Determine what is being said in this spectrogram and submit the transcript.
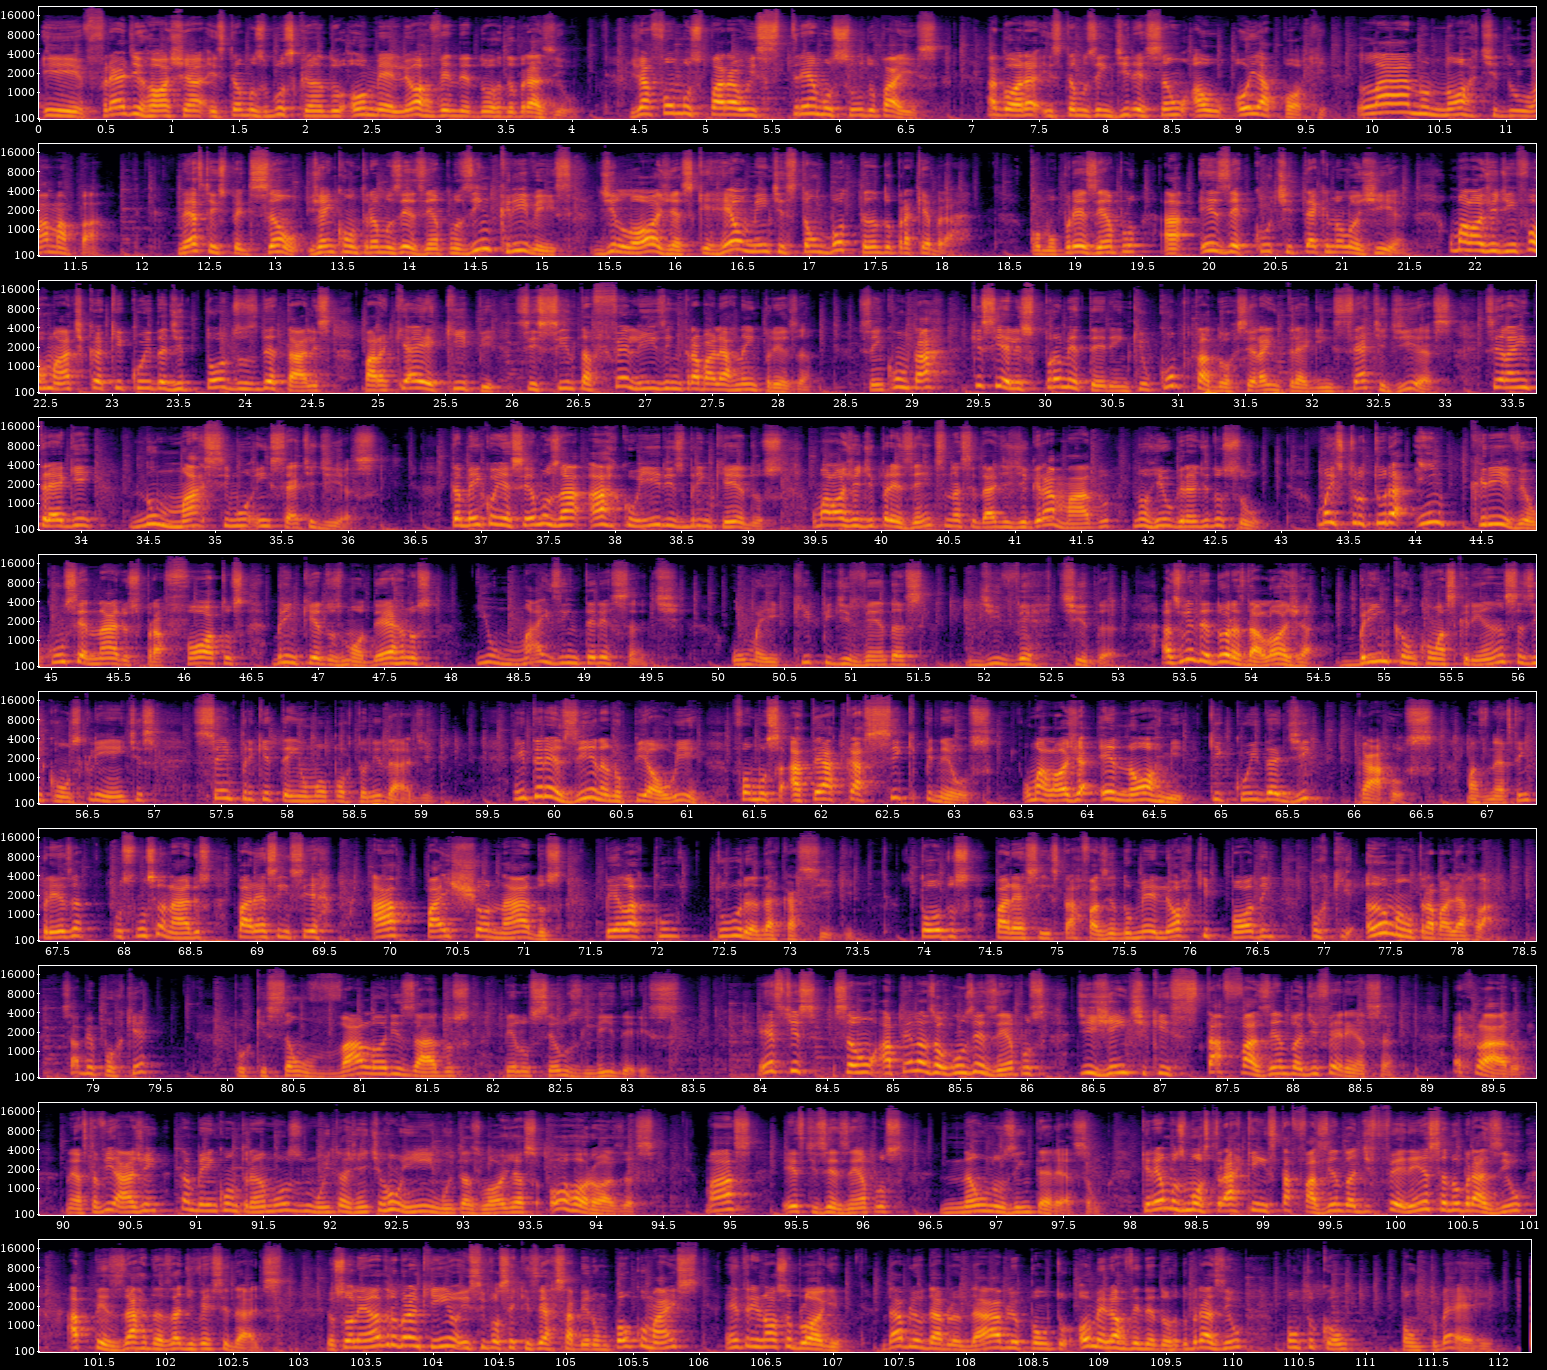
e Fred Rocha estamos buscando o melhor vendedor do Brasil. Já fomos para o extremo sul do país. Agora estamos em direção ao Oiapoque, lá no norte do Amapá. Nesta expedição, já encontramos exemplos incríveis de lojas que realmente estão botando para quebrar como por exemplo a Execute Tecnologia, uma loja de informática que cuida de todos os detalhes para que a equipe se sinta feliz em trabalhar na empresa. Sem contar que se eles prometerem que o computador será entregue em 7 dias, será entregue no máximo em 7 dias. Também conhecemos a Arco-Íris Brinquedos, uma loja de presentes na cidade de Gramado, no Rio Grande do Sul. Uma estrutura incrível, com cenários para fotos, brinquedos modernos, e o mais interessante, uma equipe de vendas divertida. As vendedoras da loja brincam com as crianças e com os clientes sempre que tem uma oportunidade. Em Teresina, no Piauí, fomos até a Cacique Pneus, uma loja enorme que cuida de carros. Mas nesta empresa, os funcionários parecem ser apaixonados pela cultura da Cacique todos parecem estar fazendo o melhor que podem porque amam trabalhar lá. Sabe por quê? Porque são valorizados pelos seus líderes. Estes são apenas alguns exemplos de gente que está fazendo a diferença. É claro, nesta viagem também encontramos muita gente ruim, muitas lojas horrorosas. Mas estes exemplos não nos interessam. Queremos mostrar quem está fazendo a diferença no Brasil, apesar das adversidades. Eu sou Leandro Branquinho e se você quiser saber um pouco mais, entre em nosso blog www.omelhorvendedordobrasil.com.br.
